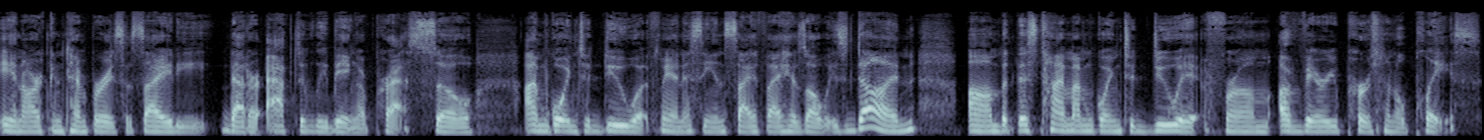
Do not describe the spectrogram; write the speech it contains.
in our contemporary society that are actively being oppressed. So I'm going to do what fantasy and sci fi has always done, um, but this time I'm going to do it from a very personal place.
